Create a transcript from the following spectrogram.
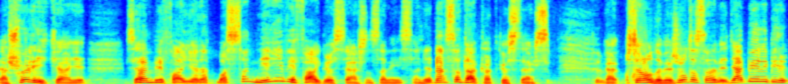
Ya şöyle hikaye. Sen vefa yaratmazsan nereye vefa göstersin sana insan? Neden sadakat göstersin? Tabii. Yani sen ona vereceksin, o da sana verecek. Yani böyle bir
